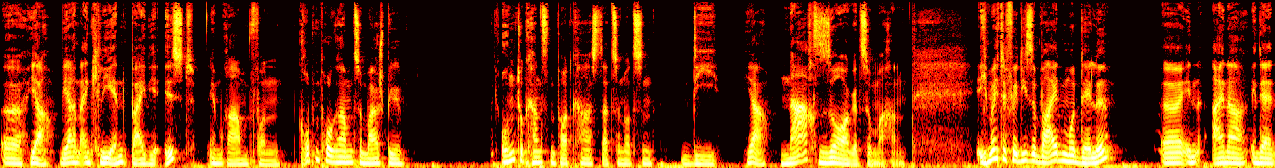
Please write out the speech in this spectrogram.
äh, ja, während ein Klient bei dir ist, im Rahmen von Gruppenprogramm zum Beispiel. Und du kannst einen Podcast dazu nutzen, die ja, Nachsorge zu machen. Ich möchte für diese beiden Modelle äh, in einer, in der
